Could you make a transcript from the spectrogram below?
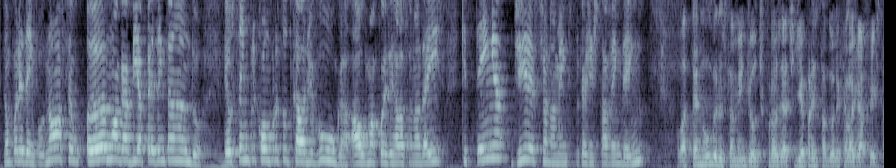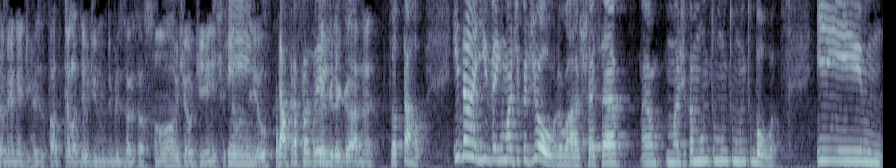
Então, por exemplo, nossa, eu amo a Gabi apresentando. Eu sempre compro tudo que ela divulga. Alguma coisa relacionada a isso. Que tenha direcionamento porque a gente está vendendo. Ou até números também de outros projetos de apresentadora que ela já fez também, né? De resultado que ela deu, de número de visualizações, de audiência Sim, que ela deu. Dá pra fazer poder isso. agregar, né? Total. E daí vem uma dica de ouro, eu acho. Essa é uma dica muito, muito, muito boa. E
